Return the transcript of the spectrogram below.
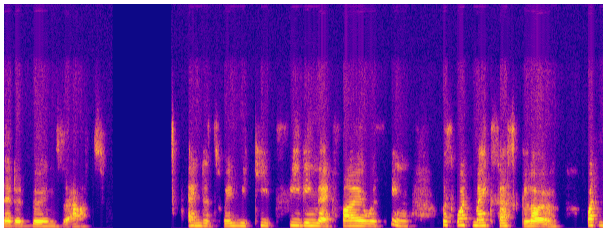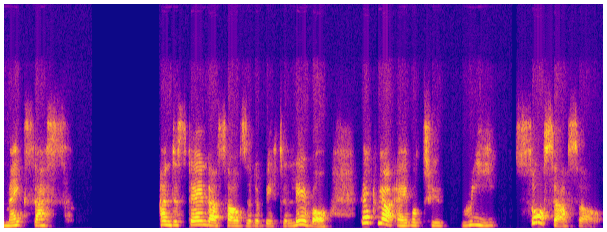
that it burns out. And it's when we keep feeding that fire within with what makes us glow, what makes us understand ourselves at a better level, that we are able to resource ourselves.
